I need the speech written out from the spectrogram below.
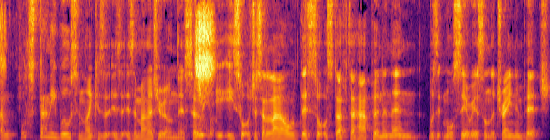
And what's Danny Wilson like as a, as a manager on this? So he, he, sort of just allowed this sort of stuff to happen, and then was it more serious on the training pitch?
